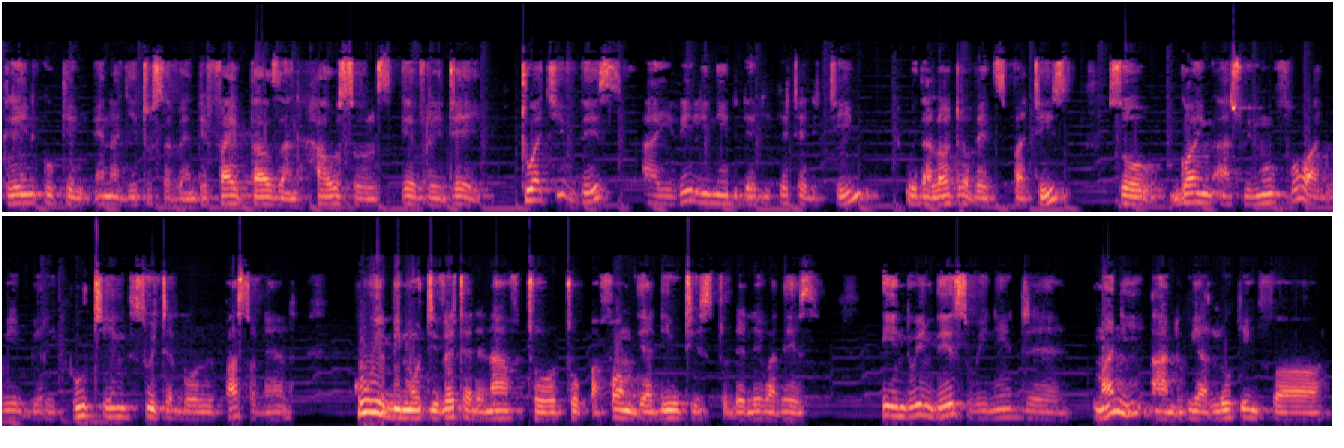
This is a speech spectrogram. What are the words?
clean cooking energy to 75,000 households every day. To achieve this, I really need a dedicated team with a lot of expertise. So, going as we move forward, we'll be recruiting suitable personnel who will be motivated enough to, to perform their duties to deliver this. In doing this, we need uh, money and we are looking for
